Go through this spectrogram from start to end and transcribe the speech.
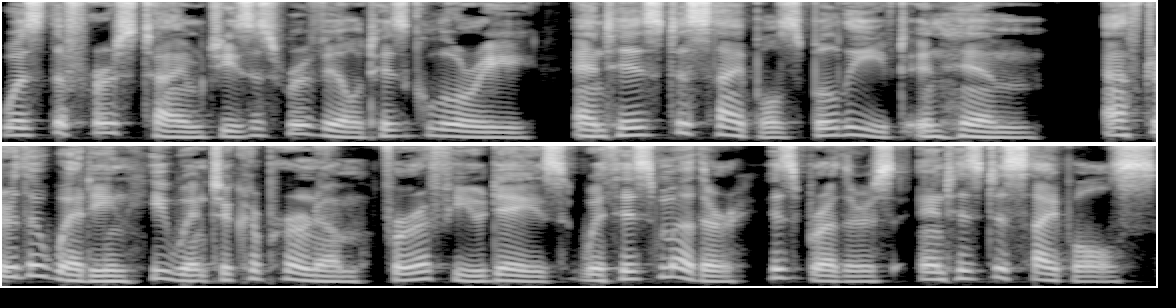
was the first time Jesus revealed his glory, and his disciples believed in him. After the wedding, he went to Capernaum for a few days with his mother, his brothers, and his disciples.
